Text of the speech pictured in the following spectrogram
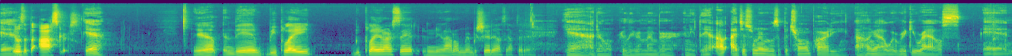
Yeah. It was at the Oscars. Yeah. Yeah, and then we played, we played our set, and then I don't remember shit else after that. Yeah, I don't really remember anything. I, I just remember it was a Patron party. I hung out with Ricky Rouse and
